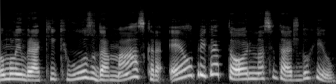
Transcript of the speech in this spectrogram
Vamos lembrar aqui que o uso da máscara é obrigatório na cidade do Rio.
